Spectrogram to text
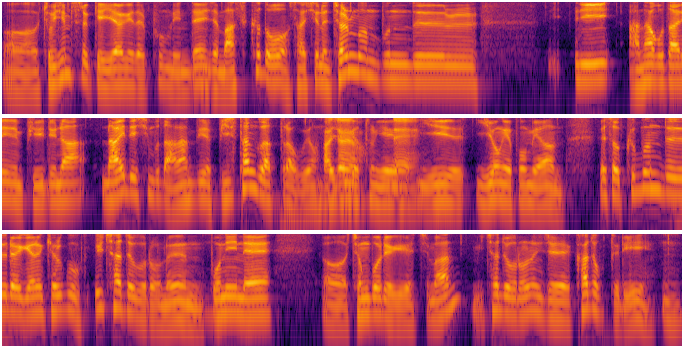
어, 조심스럽게 이야기해야 될 부분인데 이제 마스크도 사실은 젊은 분들이 안 하고 다니는 비율이나 나이 드신 분들 안 하는 비율이 비슷한 것 같더라고요. 맞아요. 대중교통 예, 네. 이, 이용해 보면 그래서 그분들에게는 결국 일차적으로는 본인의 어, 정보력이겠지만 이차적으로는 이제 가족들이 음.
